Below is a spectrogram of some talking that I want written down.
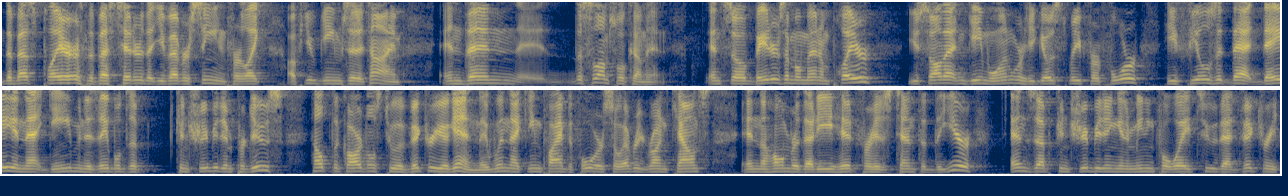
the best player, the best hitter that you've ever seen for like a few games at a time. And then eh, the slumps will come in. And so Bader's a momentum player. You saw that in game one where he goes three for four. He feels it that day in that game and is able to contribute and produce, help the Cardinals to a victory again. They win that game 5 to 4, so every run counts and the homer that he hit for his 10th of the year ends up contributing in a meaningful way to that victory.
